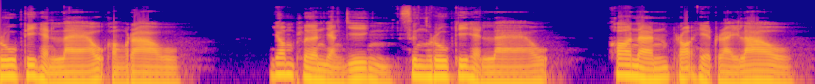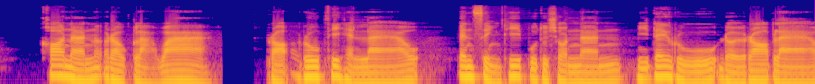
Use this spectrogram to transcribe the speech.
รูปที่เห็นแล้วของเรา ย่อมเพลินอย่างยิ่งซึ่งรูปที่เห็นแล้ว ข้อนั้นเพราะเหตุไรเล่า ข้อนั้นเรากล่าวว่า เพราะรูปที่เห็นแล้ว เป็นสิ่งที่ปุตุชนนั้นมิได้รู้โดยรอบแล้ว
